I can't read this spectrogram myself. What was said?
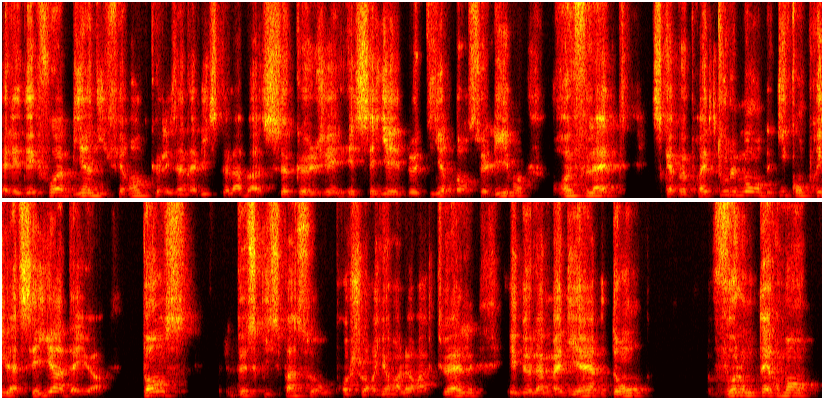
elle est des fois bien différente que les analyses de la base. Ce que j'ai essayé de dire dans ce livre reflète ce qu'à peu près tout le monde, y compris la CIA d'ailleurs, pense de ce qui se passe au Proche-Orient à l'heure actuelle et de la manière dont volontairement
